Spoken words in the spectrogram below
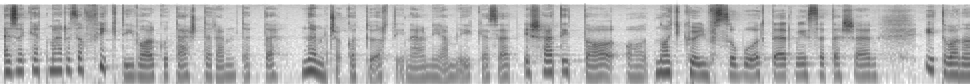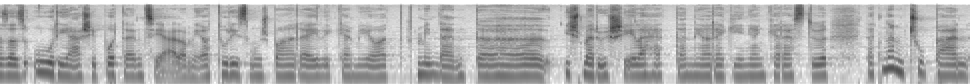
ezeket már az a fiktív alkotás teremtette nem csak a történelmi emlékezet. És hát itt a, a nagy könyvszobor természetesen, itt van az az óriási potenciál, ami a turizmusban rejlik emiatt, mindent uh, ismerősé lehet tenni a regényen keresztül. Tehát nem csupán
